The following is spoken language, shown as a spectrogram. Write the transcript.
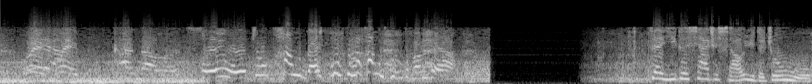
我也我也看到了，所以我这么胖的，胖成胖的呀。在一个下着小雨的中午，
